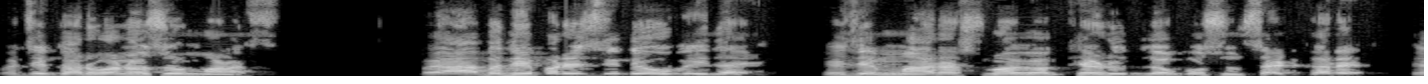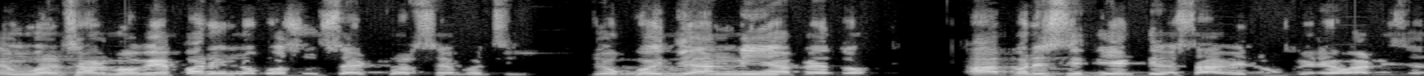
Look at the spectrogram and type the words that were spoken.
પછી કરવાનો શું માણસ? આ બધી પરિસ્થિતિ ઊભી થાય. કે જે મહારાષ્ટ્રમાં ખેડૂત લોકો સુસાઇડ કરે, એમ વલસાડમાં વેપારી લોકો સુસાઇડ કરશે પછી, જો કોઈ ધ્યાન નહીં આપે તો. આ પરિસ્થિતિ એક દિવસ આવીને ઊભી રહેવાની છે.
